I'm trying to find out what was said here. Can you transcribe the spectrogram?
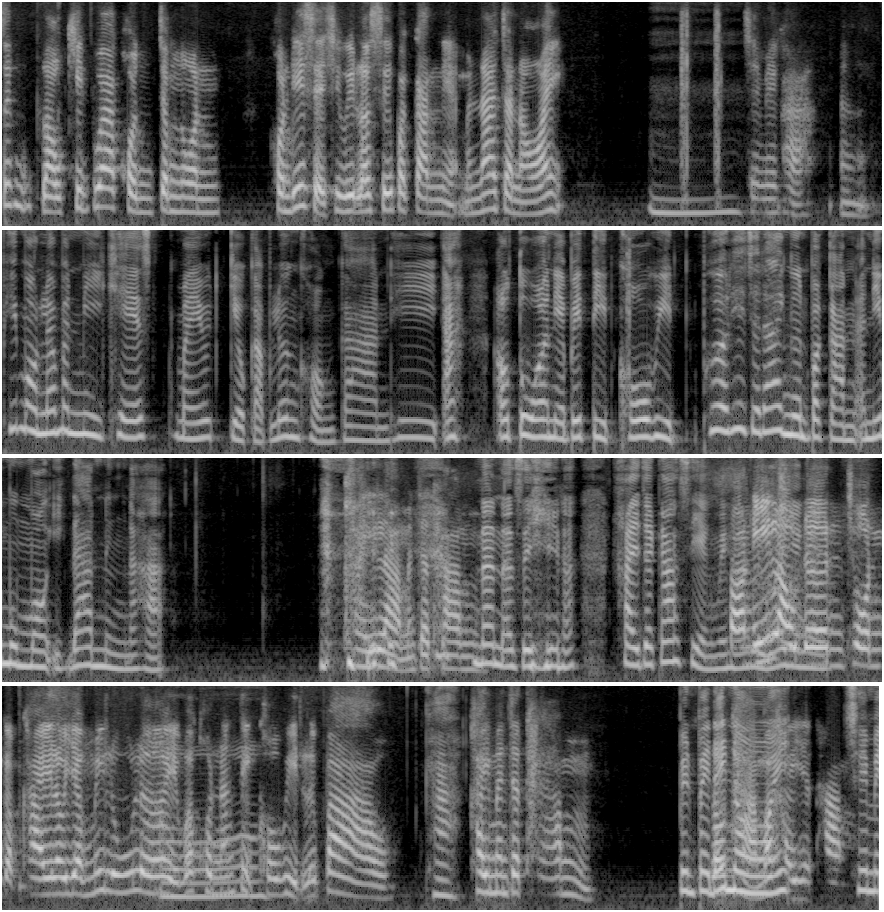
ซึ่งเราคิดว่าคนจำนวน คนที่เสียชีวิตแล้วซื้อประกันเนี่ยมันน่าจะน้อยอืมใช่ไหมคะอ่าพี่มนต์แล้วมันมีเคสไหมเกี่ยวกับเรื่องของการที่อะเอาตัวเนี่ยไปติดโควิด เพื่อที่จะได้เงินประกัน อันนี้มุมมองอีกด้านหนึ่งนะคะ ใครล่ะมันจะทำนั่นน่ะสินะใครจะกล้าเสี่ยงไหมคะตอนนี้หว่เรายังไงเดินชนกับใครเรายังไม่รู้เลยอ๋อว่าคนนั้นติดโควิดหรือเปล่า ค่ะ ใครมันจะทำเป็นไปได้น้เราถามอว่ายใครจะทำใช่ไหม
